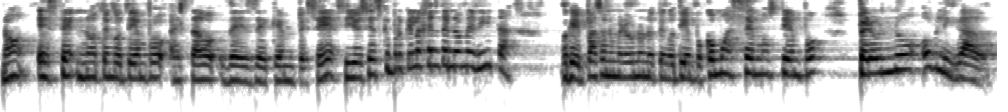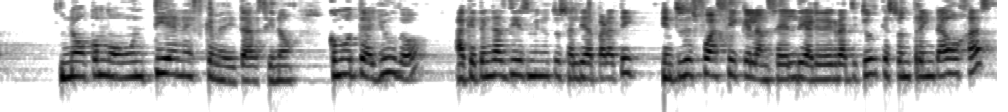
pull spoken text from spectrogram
¿no? Este no tengo tiempo ha estado desde que empecé. Así yo decía, es que ¿por qué la gente no medita? Ok, paso número uno, no tengo tiempo. ¿Cómo hacemos tiempo? Pero no obligado no como un tienes que meditar, sino cómo te ayudo a que tengas 10 minutos al día para ti. Y entonces fue así que lancé el diario de gratitud, que son 30 hojas,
